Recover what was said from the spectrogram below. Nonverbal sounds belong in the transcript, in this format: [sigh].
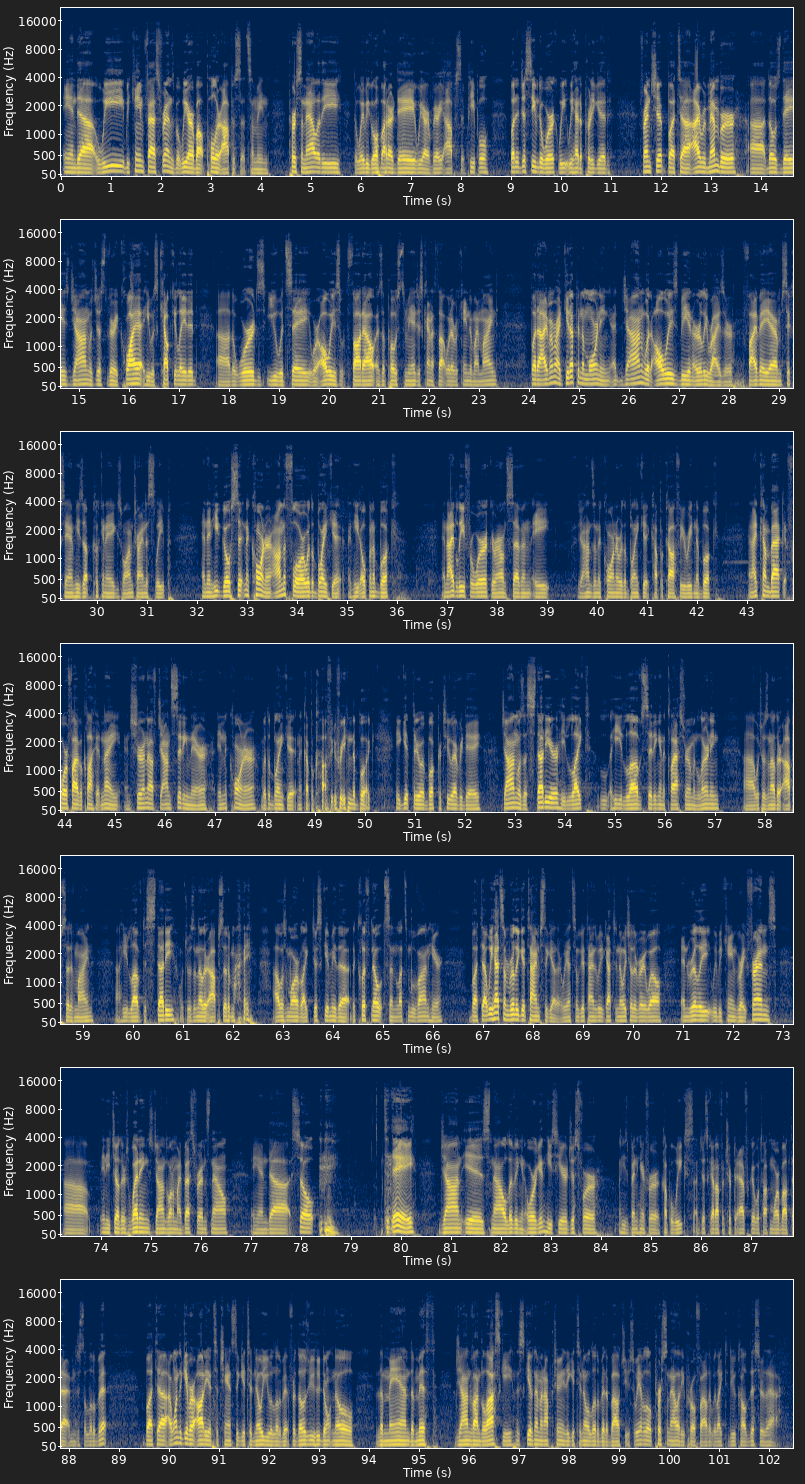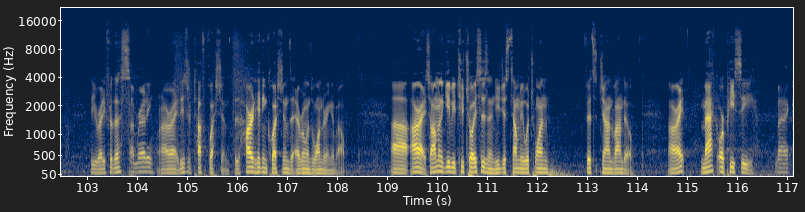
And uh, we became fast friends, but we are about polar opposites. I mean, personality, the way we go [laughs] about our day, we are very opposite people. But it just seemed to work. We, we had a pretty good friendship. But uh, I remember uh, those days, John was just very quiet. He was calculated. Uh, the words you would say were always thought out as opposed to me. I just kind of thought whatever came to my mind. But I remember I'd get up in the morning. Uh, John would always be an early riser, 5 a.m., 6 a.m. He's up cooking eggs while I'm trying to sleep. And then he'd go sit in a corner on the floor with a blanket and he'd open a book. And I'd leave for work around 7, 8. John's in the corner with a blanket, cup of coffee, reading a book. And I'd come back at 4 or 5 o'clock at night, and sure enough, John's sitting there in the corner with a blanket and a cup of [laughs] coffee reading the book. He'd get through a book or two every day. John was a studier. He liked, he loved sitting in the classroom and learning, uh, which was another opposite of mine. Uh, he loved to study, which was another [laughs] opposite of mine. I was more of like, just give me the, the cliff notes and let's move on here. But uh, we had some really good times together. We had some good times. We got to know each other very well, and really, we became great friends uh, in each other's weddings. John's one of my best friends now, and uh, so [clears throat] today, John is now living in Oregon. He's here just for. He's been here for a couple weeks. I just got off a trip to Africa. We'll talk more about that in just a little bit. But uh, I wanted to give our audience a chance to get to know you a little bit. For those of you who don't know the man, the myth, John Vondoloski, let's give them an opportunity to get to know a little bit about you. So we have a little personality profile that we like to do called this or that. Are you ready for this? I'm ready. All right, these are tough questions, the hard hitting questions that everyone's wondering about. Uh, all right, so I'm going to give you two choices, and you just tell me which one fits John Vondo. All right, Mac or PC? Mac,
